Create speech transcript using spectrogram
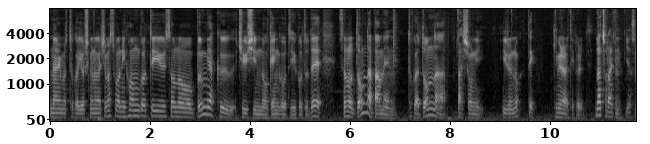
になりますとかよろしくお願いしますは日本語というその文脈中心の言語ということでそのどんな場面とかどんな場所にいるのかって決められてくるんです。 That's what I think, yes.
